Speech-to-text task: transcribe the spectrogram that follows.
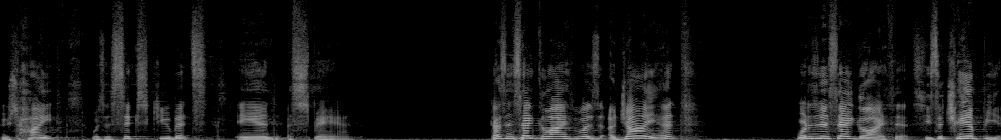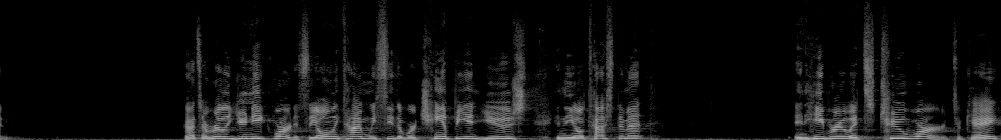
whose height was a six cubits and a span. Doesn't say Goliath was a giant. What does it say Goliath is? He's a champion. That's a really unique word. It's the only time we see the word champion used in the Old Testament. In Hebrew, it's two words, okay?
